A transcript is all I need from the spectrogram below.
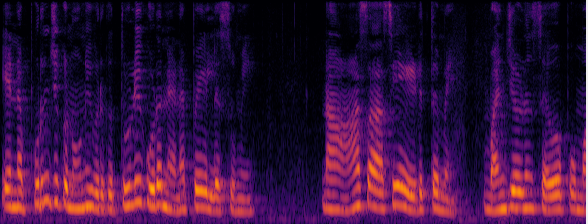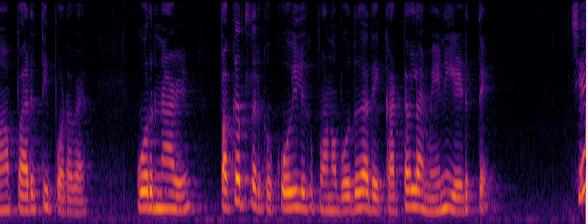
என்னை புரிஞ்சுக்கணும்னு இவருக்கு துளி கூட நினப்பே இல்லை சுமி. நான் ஆசை ஆசையாக எடுத்தமே. மஞ்சளும் சிவப்புமா பருத்தி புடவை. ஒரு நாள் பக்கத்தில் இருக்க கோயிலுக்கு போனபோது அதை கட்டலாமேன்னு எடுத்தேன். சே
